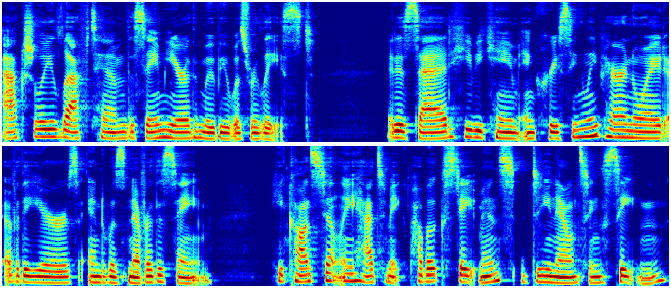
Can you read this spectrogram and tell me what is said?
actually left him the same year the movie was released. It is said he became increasingly paranoid over the years and was never the same. He constantly had to make public statements denouncing Satan,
